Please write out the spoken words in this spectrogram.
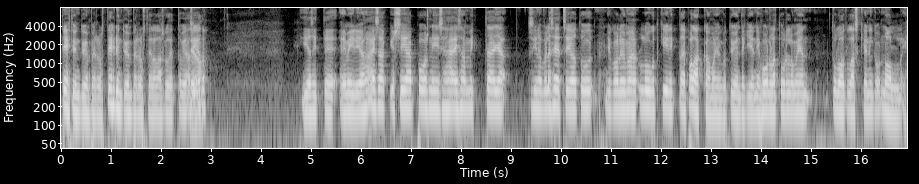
tehdyn työn, peruste- tehdyn työn perusteella laskutettavia asioita. Ja sitten Emiliahan ei saa, jos se jää pois, niin sehän ei saa mitään. Ja siinä on vielä se, että se joutuu joko lyömään luukut kiinni tai palakkaamaan jonkun työntekijän, niin huonolla tuurilla meidän tulot laskee niin nolliin.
